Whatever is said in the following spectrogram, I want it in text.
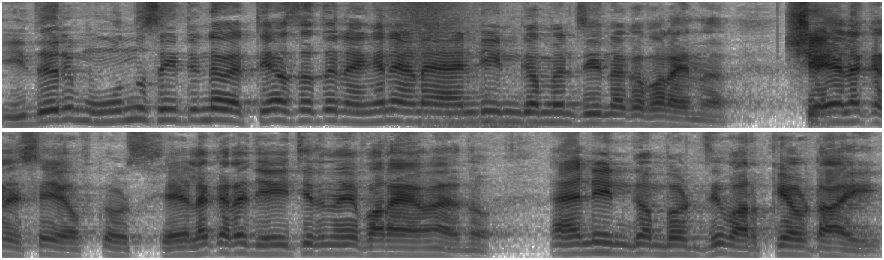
ഇതൊരു മൂന്ന് സീറ്റിന്റെ വ്യത്യാസത്തിന് എങ്ങനെയാണ് ആന്റി ഇൻകംബൻസി എന്നൊക്കെ പറയുന്നത്? ശേലക്കര ശേ ഓഫ് കോഴ്സ് ശേലക്കര ജയിച്ചിരുന്നേ പറയാമായിരുന്നു. ആന്റി ഇൻകംബൻസി ആയി.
